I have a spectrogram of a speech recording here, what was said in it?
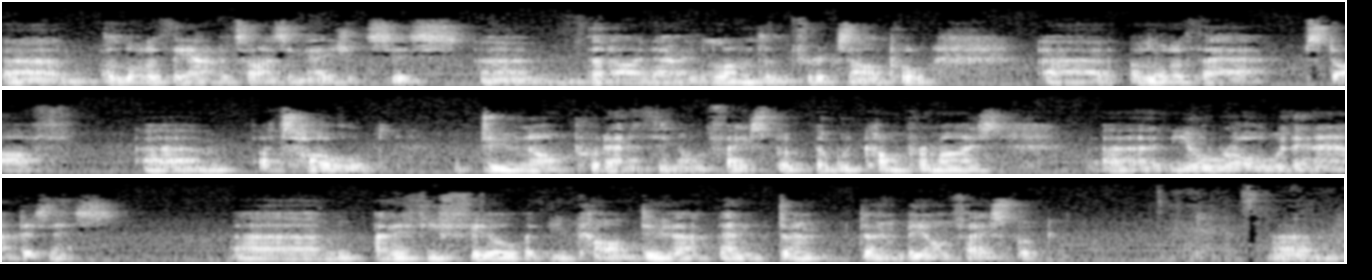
Um, a lot of the advertising agencies um, that I know in London, for example, uh, a lot of their staff um, are told do not put anything on Facebook that would compromise uh, your role within our business. Um, and if you feel that you can't do that, then don't don't be on Facebook. Um,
